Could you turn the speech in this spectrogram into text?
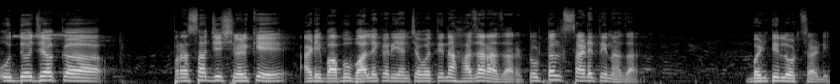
उद्योजक प्रसादजी शेळके आणि बाबू भालेकर यांच्या वतीनं हजार हजार टोटल साडेतीन हजार बंटी लोटसाठी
